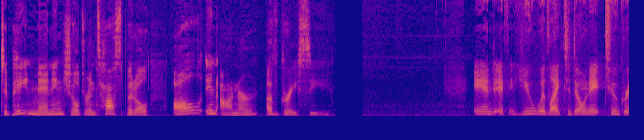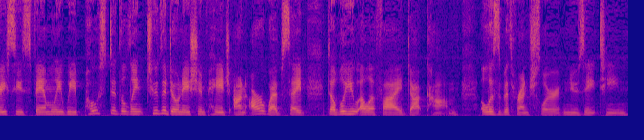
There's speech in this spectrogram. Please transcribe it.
to Peyton Manning Children's Hospital, all in honor of Gracie. And if you would like to donate to Gracie's family, we've posted the link to the donation page on our website, WLFI.com. Elizabeth Rentschler, News 18.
